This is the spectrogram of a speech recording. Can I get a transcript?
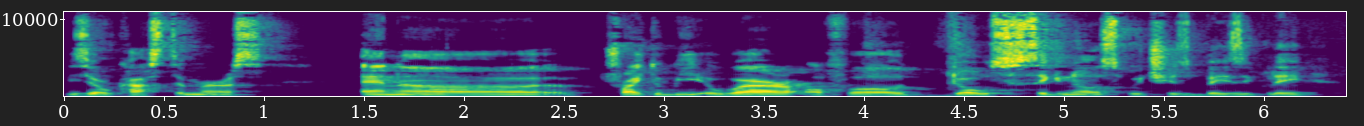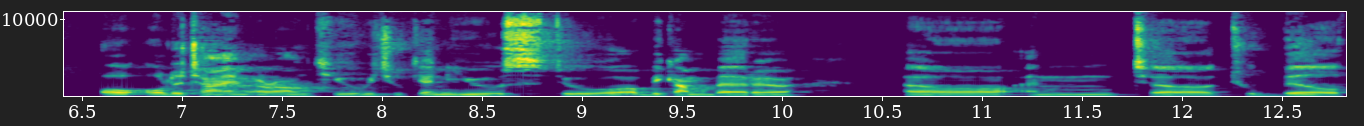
with your customers and uh, try to be aware of uh, those signals, which is basically all, all, the time around you, which you can use to uh, become better and to build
